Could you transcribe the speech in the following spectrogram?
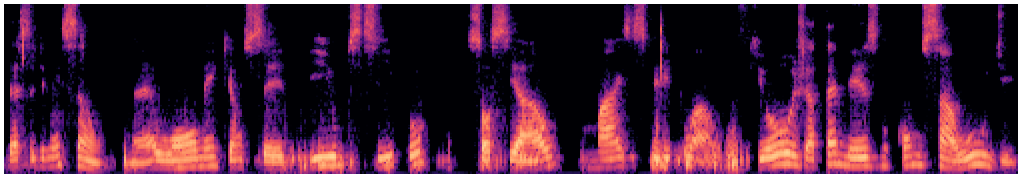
dessa dimensão, né? O homem que é um ser biopsicossocial mais espiritual, que hoje até mesmo como saúde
